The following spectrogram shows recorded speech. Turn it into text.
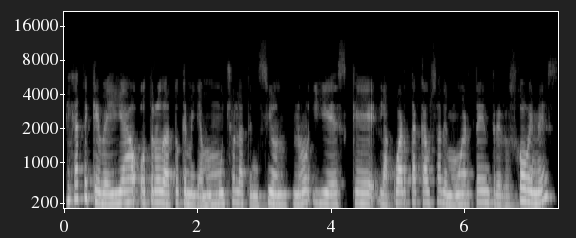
Fíjate que veía otro dato que me llamó mucho la atención, ¿no? Y es que la cuarta causa de muerte entre los jóvenes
